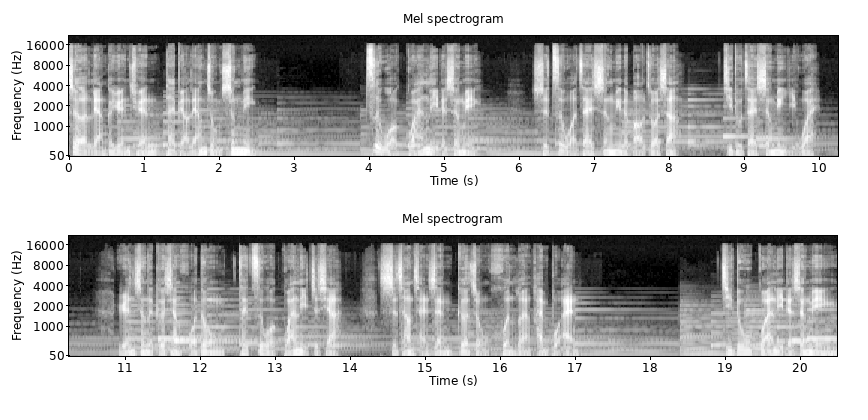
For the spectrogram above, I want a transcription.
这两个圆圈代表两种生命：自我管理的生命，是自我在生命的宝座上；基督在生命以外，人生的各项活动在自我管理之下，时常产生各种混乱和不安。基督管理的生命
